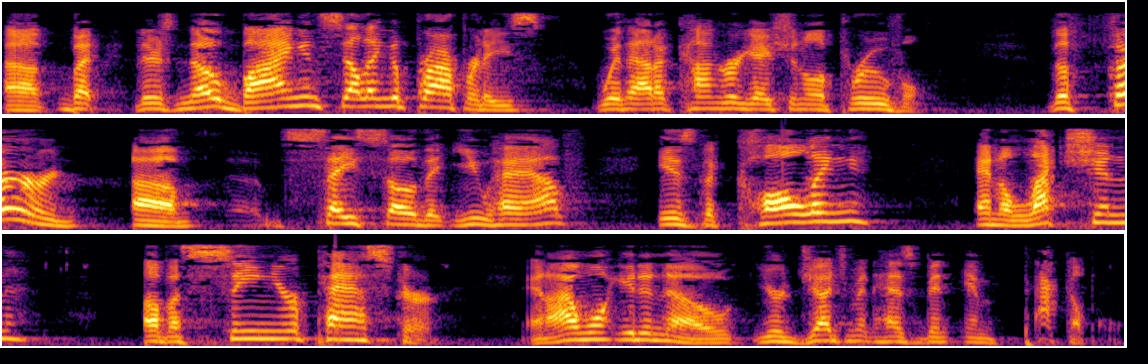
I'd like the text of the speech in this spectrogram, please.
Uh, but there's no buying and selling of properties without a congregational approval. The third uh, say so that you have is the calling and election of a senior pastor. And I want you to know your judgment has been impeccable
